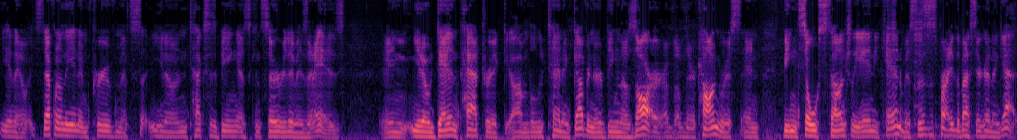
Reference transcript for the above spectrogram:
you know it's definitely an improvement you know in texas being as conservative as it is and you know dan patrick um, the lieutenant governor being the czar of, of their congress and being so staunchly anti-cannabis this is probably the best they're going to get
